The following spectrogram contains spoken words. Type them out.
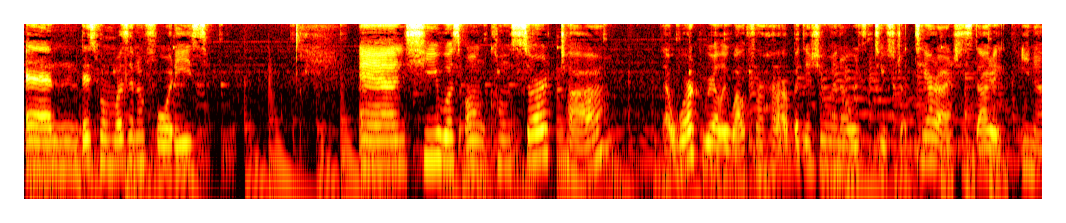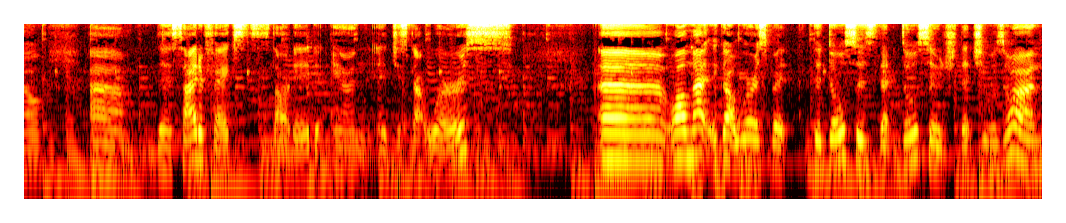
and this one was in her 40s. And she was on Concerta that worked really well for her, but then she went over to Strattera and she started, you know, um, the side effects started and it just got worse. Uh, well, not it got worse, but the doses that dosage that she was on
